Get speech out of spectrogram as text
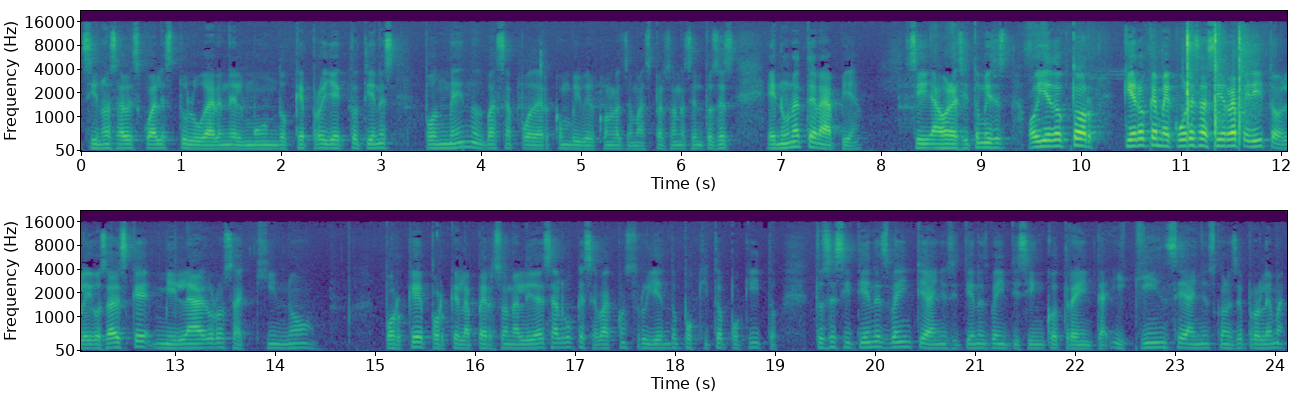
si no sabes cuál es tu lugar en el mundo, qué proyecto tienes, pues menos vas a poder convivir con las demás personas. Entonces, en una terapia, si ahora si tú me dices, oye doctor, quiero que me cures así rapidito, le digo, ¿sabes qué? Milagros aquí no. ¿Por qué? Porque la personalidad es algo que se va construyendo poquito a poquito. Entonces, si tienes 20 años, si tienes 25, 30 y 15 años con ese problema,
